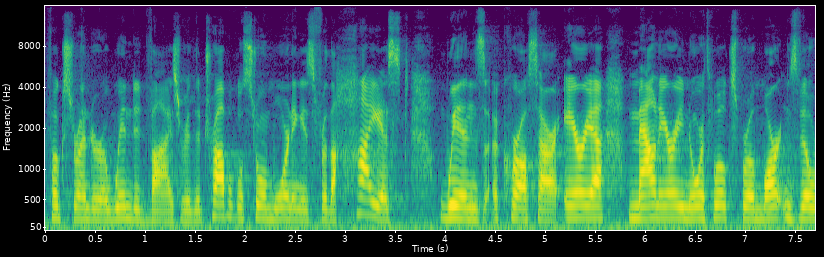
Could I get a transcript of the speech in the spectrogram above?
folks are under a wind advisory. The tropical storm warning is for the highest winds across our area. Mount Airy, North Wilkesboro, Martinsville,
